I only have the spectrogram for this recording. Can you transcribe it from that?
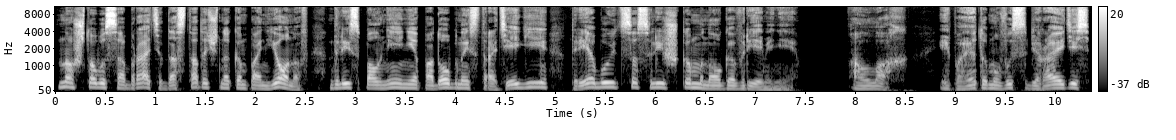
но чтобы собрать достаточно компаньонов для исполнения подобной стратегии, требуется слишком много времени. Аллах, и поэтому вы собираетесь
